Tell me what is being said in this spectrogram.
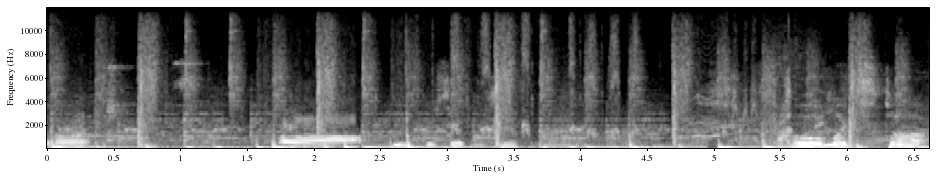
tonight. Oh, beautiful 77. Oh, I'm like stuck.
